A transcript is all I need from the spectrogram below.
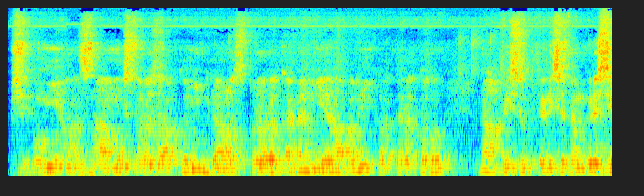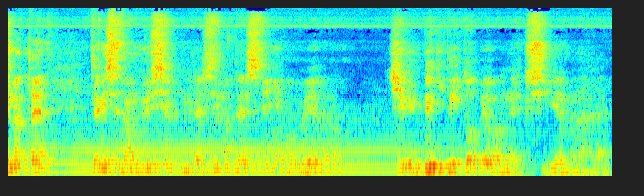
Připomíná známou starozákonní událost proroka Daniela a výklad teda toho nápisu, který se tam kdesi na té, který se tam kdesi, kdesi na té stejně objevil. Čili byť by to bylo nepříjemné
